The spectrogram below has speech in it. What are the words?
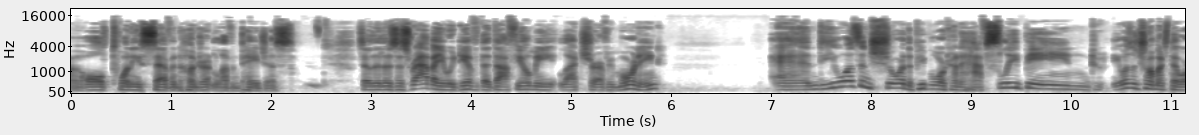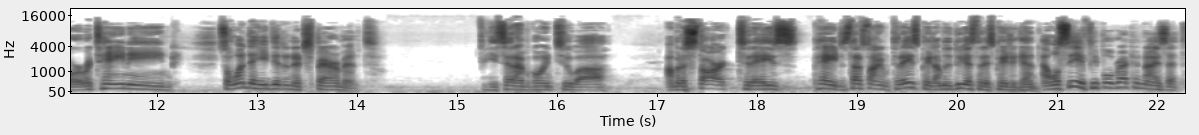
uh, all 2,711 pages. So there's this rabbi who would give the Daf Yomi lecture every morning, and he wasn't sure the people were kind of half sleeping. He wasn't sure how much they were retaining. So one day he did an experiment. He said, I'm going to, uh, I'm going to start today's page. Instead of starting with today's page, I'm going to do yesterday's page again. And we'll see if people recognize it.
